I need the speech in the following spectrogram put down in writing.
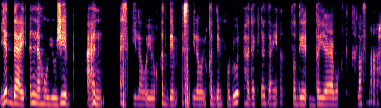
يدعي أنه يجيب عن أسئلة ويقدم أسئلة ويقدم حلول هذاك لا داعي تضيع وقتك. خلاص معاه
